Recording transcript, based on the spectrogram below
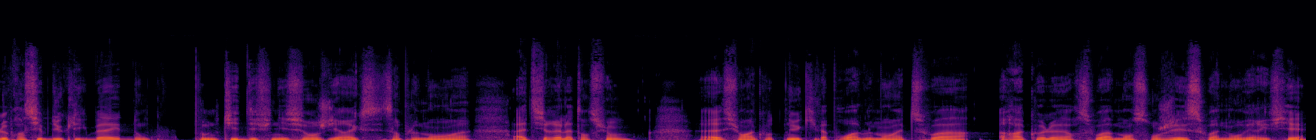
le principe du clickbait, donc pour une petite définition, je dirais que c'est simplement euh, attirer l'attention euh, sur un contenu qui va probablement être soit racoleur, soit mensonger, soit non vérifié.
